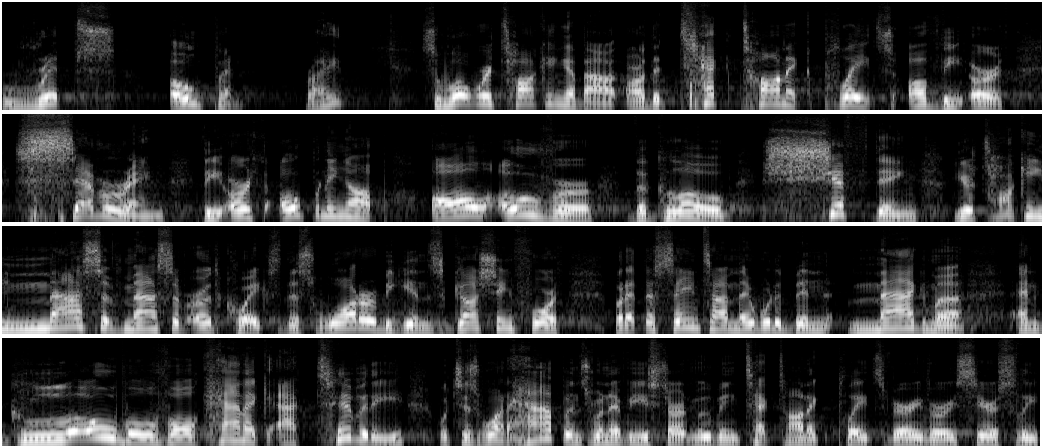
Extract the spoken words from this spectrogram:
rips open, right? So, what we're talking about are the tectonic plates of the earth severing, the earth opening up all over the globe, shifting. You're talking massive, massive earthquakes. This water begins gushing forth, but at the same time, there would have been magma and global volcanic activity, which is what happens whenever you start moving tectonic plates very, very seriously,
